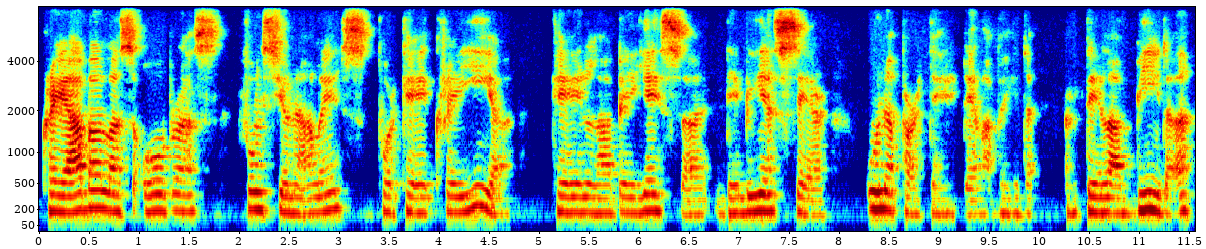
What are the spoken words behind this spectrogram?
creaba las obras funcionales porque creía que la belleza debía ser una parte de la vida, de la vida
